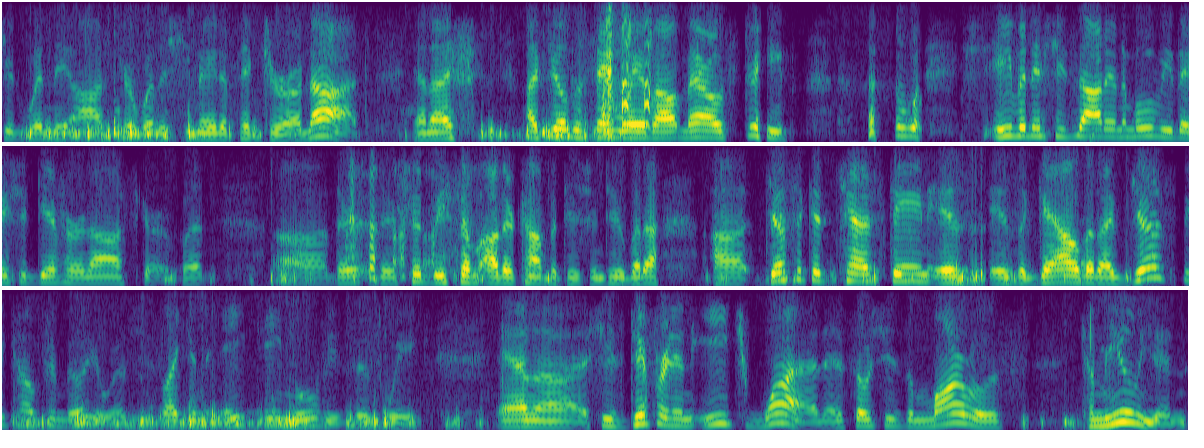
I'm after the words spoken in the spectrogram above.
should win the Oscar whether she made a picture or not. And I, I feel the same way about Meryl Streep. Even if she's not in a movie, they should give her an Oscar. But uh there there should be some other competition too but uh uh Jessica Chastain is is a gal that I've just become familiar with she's like in 18 movies this week and uh she's different in each one. And so she's a marvelous chameleon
